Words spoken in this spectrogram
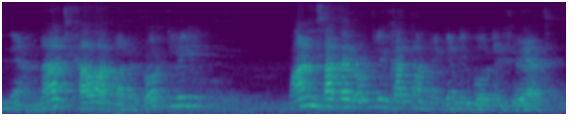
એને અનાજ ખાવા મારે રોટલી, પાણી સાથે રોટલી ખાતા મેં ગરીબોને જોયા છે.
